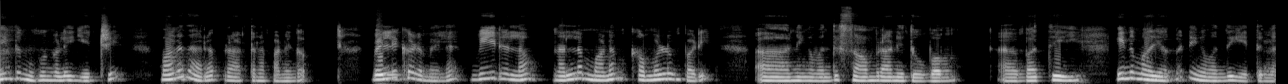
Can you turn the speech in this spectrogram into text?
ஐந்து முகங்களை ஏற்றி மனதார பிரார்த்தனை பண்ணுங்க. வெள்ளிக்கிழமையில வீடெல்லாம் நல்ல மனம் கமழும்படி ஆஹ் நீங்க வந்து சாம்பிராணி தூபம் பத்தி இந்த மாதிரியாக நீங்க வந்து ஏத்துங்க.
